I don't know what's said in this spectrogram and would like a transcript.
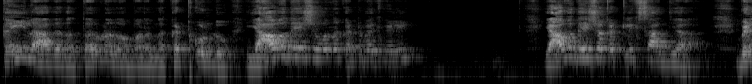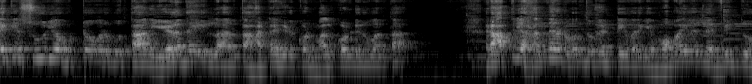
ಕೈಲಾಗದ ತರುಣನೊಬ್ಬನನ್ನು ಕಟ್ಕೊಂಡು ಯಾವ ದೇಶವನ್ನು ಕಟ್ಟಬೇಕು ಹೇಳಿ? ಯಾವ ದೇಶ ಕಟ್ಟಲಿಕ್ಕೆ ಸಾಧ್ಯ? ಬೆಳಿಗ್ಗೆ ಸೂರ್ಯ ಹುಟ್ಟೋವರೆಗೂ ತಾನು ಹೇಳದೇ ಇಲ್ಲ ಅಂತ ಹಠ ಹಿಡ್ಕೊಂಡು ಮಲ್ಕೊಂಡಿರುವಂತ ರಾತ್ರಿ ಹನ್ನೆರಡು ಒಂದು ಗಂಟೆಯವರೆಗೆ ಮೊಬೈಲಲ್ಲೇ ಬಿದ್ದು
